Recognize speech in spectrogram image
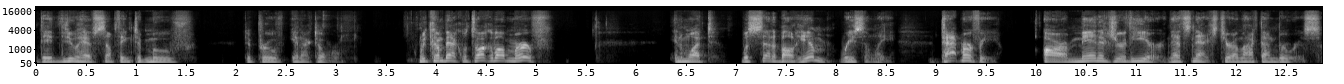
they do have something to move to prove in October. We come back, we'll talk about Murph and what was said about him recently. Pat Murphy, our manager of the year. That's next here on Locked On Brewers.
